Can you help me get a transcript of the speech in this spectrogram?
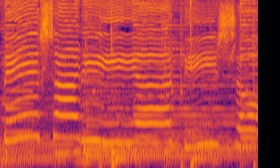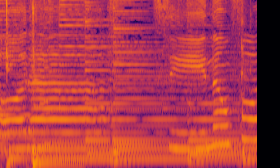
deixaria de chorar. Se não fosse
